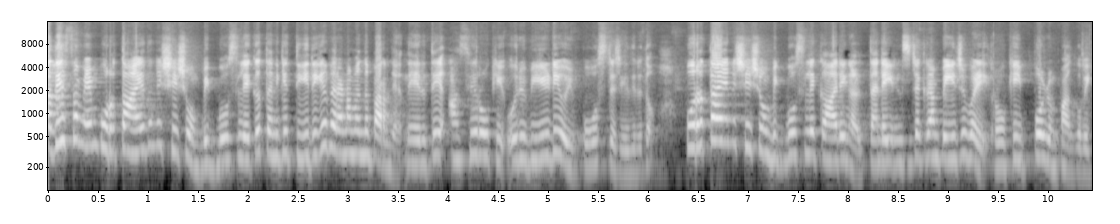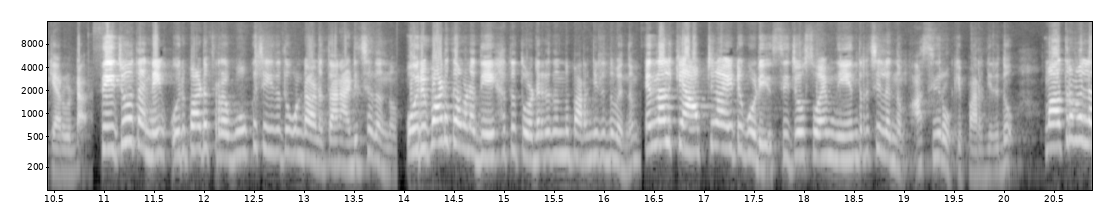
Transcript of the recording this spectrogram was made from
അതേസമയം പുറത്തായതിനു ശേഷവും ബിഗ് ബോസിലേക്ക് തനിക്ക് തിരികെ വരണമെന്ന് പറഞ്ഞ് നേരത്തെ അസീറോക്കി ഒരു വീഡിയോയും പോസ്റ്റ് ചെയ്തിരുന്നു. പുറത്തായതിനു ശേഷവും ബിഗ് ബോസിലെ കാര്യങ്ങൾ തന്റെ ഇൻസ്റ്റഗ്രാം പേജ് വഴി റോക്കി ഇപ്പോഴും പങ്കുവയ്ക്കാറുണ്ട്. സിജോ തന്നെ ഒരുപാട് പ്രവോക്ക് ചെയ്തതുകൊണ്ടാണ് താൻ അടിച്ചതെന്നും ഒരുപാട് തവണ ദേഹത്ത് തുടരുതെന്ന് പറഞ്ഞിരുന്നുവെന്നും എന്നാൽ ക്യാപ്റ്റനായിട്ട് കൂടി സിജോ സ്വയം നിയന്ത്രിച്ചില്ലെന്നും അസീറോക്കി പറഞ്ഞിരുന്നു. മാത്രമല്ല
